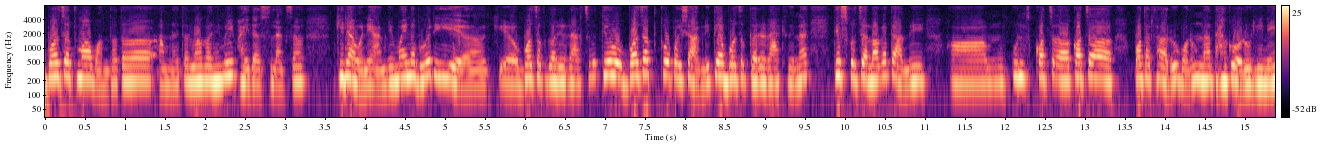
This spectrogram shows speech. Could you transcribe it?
बचतमा भन्दा त हामीलाई त लगानीमै फाइदा जस्तो लाग्छ। किनभने हामीले महिनाभरि बचत गरेर राख्छौँ। त्यो बचतको पैसा हामीले त्यहाँ बचत गरेर राख्दैन। त्यसको चाहिँ लगातार हामीले कुन कच्चा कच्चा पदार्थहरू भनौँ न धागोहरू लिने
